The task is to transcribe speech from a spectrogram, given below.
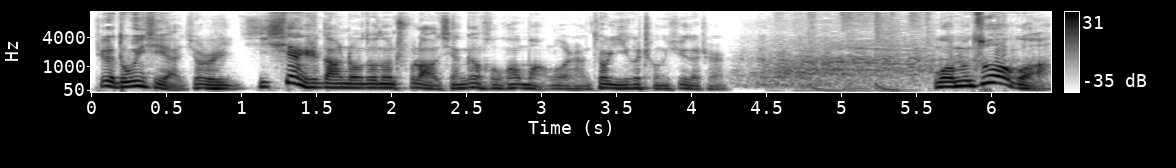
这个东西啊，就是现实当中都能出老千，更何况网络上就是一个程序的事儿。我们做过，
